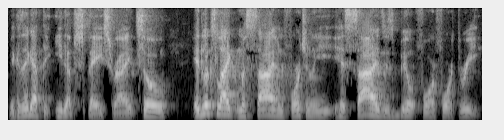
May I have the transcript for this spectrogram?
because they got to eat up space, right? So it looks like Mosai, unfortunately, his size is built for four three,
